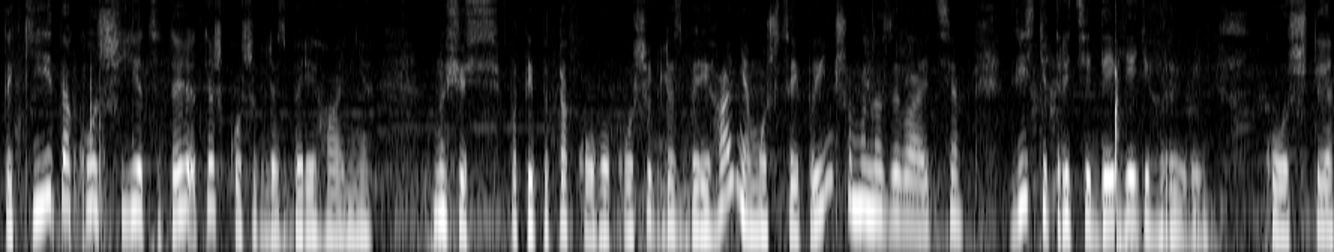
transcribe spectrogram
Такі також є. Це теж кошик для зберігання. Ну, щось по типу такого кошик для зберігання, може це і по-іншому називається. 239 гривень коштує.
